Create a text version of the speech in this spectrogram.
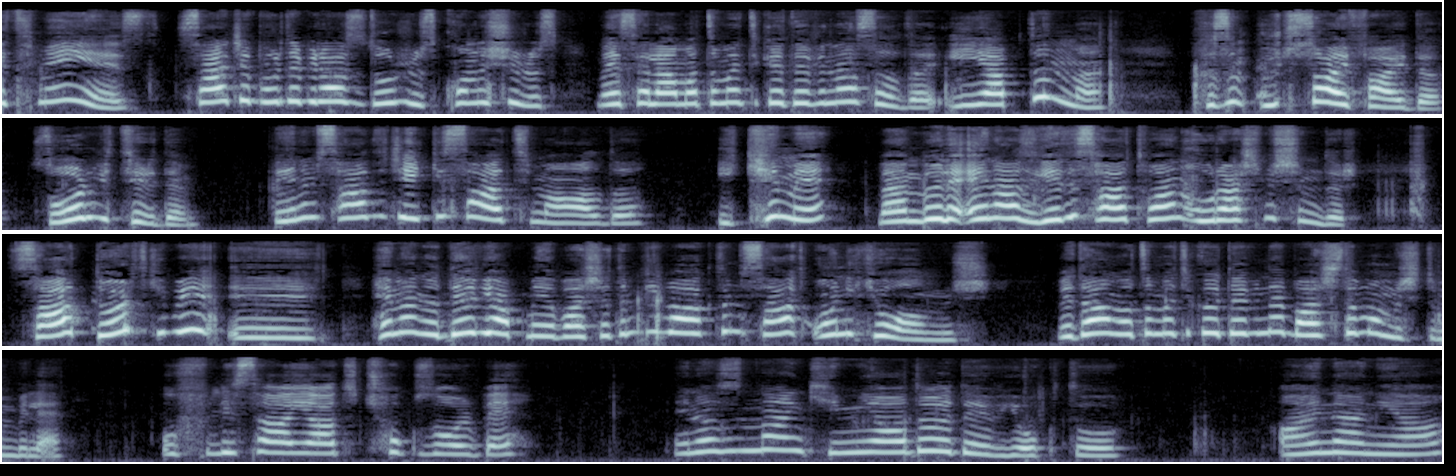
etmeyiz. Sadece burada biraz dururuz, konuşuruz. Mesela matematik ödevi nasıldı? İyi yaptın mı? Kızım 3 sayfaydı. Zor bitirdim. Benim sadece 2 saatimi aldı. 2 mi? Ben böyle en az 7 saat falan uğraşmışımdır. Saat 4 gibi e, hemen ödev yapmaya başladım. Bir baktım saat 12 olmuş. Ve daha matematik ödevine başlamamıştım bile. Uf lise hayatı çok zor be. En azından kimyada ödev yoktu. Aynen ya.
